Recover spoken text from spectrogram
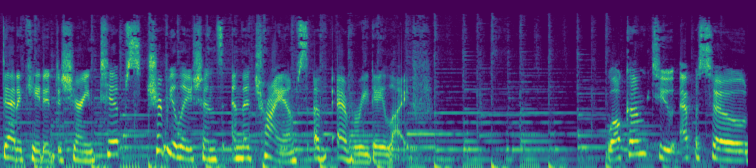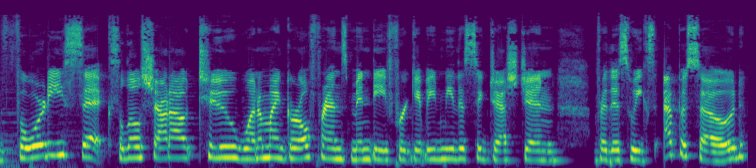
dedicated to sharing tips, tribulations, and the triumphs of everyday life. Welcome to episode 46. A little shout out to one of my girlfriends, Mindy, for giving me the suggestion for this week's episode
